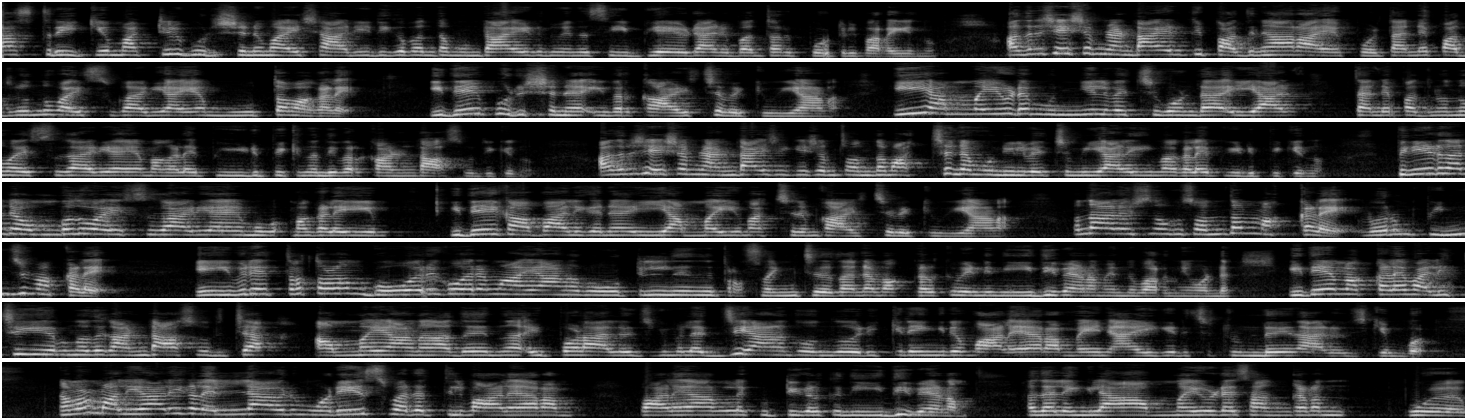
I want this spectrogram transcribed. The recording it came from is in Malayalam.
ആ സ്ത്രീക്ക് മറ്റൊരു പുരുഷനുമായി ശാരീരിക ബന്ധം ഉണ്ടായിരുന്നു എന്ന് സി ബി ഐയുടെ അനുബന്ധ റിപ്പോർട്ടിൽ പറയുന്നു. അതിനുശേഷം രണ്ടായിരത്തി പതിനാറായപ്പോൾ തന്നെ പതിനൊന്ന് വയസ്സുകാരിയായ മൂത്ത മകളെ ഇതേ പുരുഷന് ഇവർ കാഴ്ചവെക്കുകയാണ് ഈ അമ്മയുടെ മുന്നിൽ വെച്ചുകൊണ്ട് ഇയാൾ തന്റെ പതിനൊന്ന് വയസ്സുകാരിയായ മകളെ പീഡിപ്പിക്കുന്നത് ഇവർ കണ്ട് ആസ്വദിക്കുന്നു. അതിനുശേഷം രണ്ടാഴ്ചയ്ക്ക് ശേഷം സ്വന്തം അച്ഛന്റെ മുന്നിൽ വെച്ചും ഇയാൾ ഈ മകളെ പീഡിപ്പിക്കുന്നു. പിന്നീട് തന്റെ ഒമ്പത് വയസ്സുകാരിയായ മകളെയും ഇതേ കാപാലികന് ഈ അമ്മയും അച്ഛനും കാഴ്ചവെക്കുകയാണ് ഒന്ന് ആലോചിച്ച് നോക്കൂ സ്വന്തം മക്കളെ വെറും പിഞ്ചു മക്കളെ ഈ ഇവർ എത്രത്തോളം ഘോരഘോരമായാണ് റോട്ടിൽ നിന്ന് പ്രസംഗിച്ചത്? തന്റെ മക്കൾക്ക് വേണ്ടി നീതി വേണം എന്ന് പറഞ്ഞുകൊണ്ട്. ഇതേ മക്കളെ വലിച്ചു കീറുന്നത് കണ്ട് ആസ്വദിച്ച അമ്മയാണ് അത് എന്ന് ഇപ്പോൾ ആലോചിക്കുമ്പോൾ ലജ്ജയാണ് തോന്നുന്നത്. ഒരിക്കലെങ്കിലും വാളയാർ അമ്മയെ ന്യായീകരിച്ചിട്ടുണ്ട് എന്ന് ആലോചിക്കുമ്പോൾ. നമ്മൾ മലയാളികൾ എല്ലാവരും ഒരേ സ്വരത്തിൽ വാളയാർ വാളയാറിലെ കുട്ടികൾക്ക് നീതി വേണം. അതല്ലെങ്കിൽ ആ അമ്മയുടെ സങ്കടം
